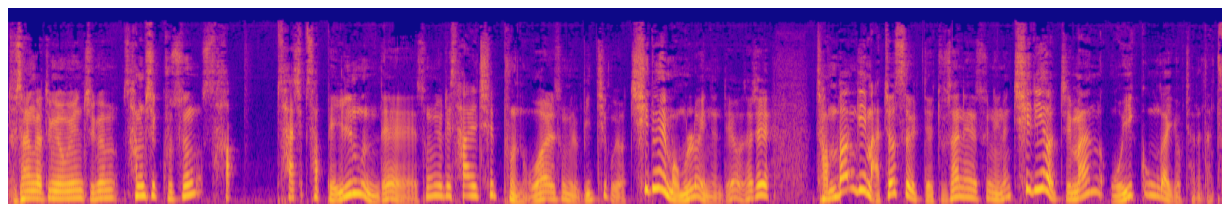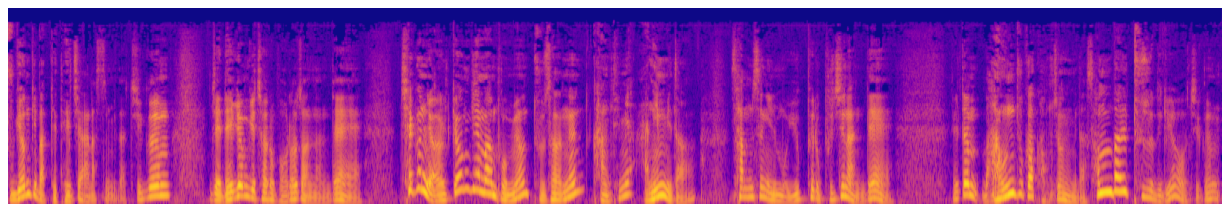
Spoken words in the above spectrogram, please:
두산 같은 경우에는 지금 39승 4 44패 1무인데 승률이 4할 7푼, 5할 승률 밑이고요. 7위에 머물러 있는데요. 사실 전반기 맞췄을 때 두산의 순위는 7위였지만 5위권과의 격차는 단 두 경기밖에 되지 않았습니다. 지금 이제 4경기 차로 벌어졌는데 최근 10경기만 보면 두산은 강팀이 아닙니다. 3승 1무 6패로 부진한데 일단 마운드가 걱정입니다. 선발 투수들이요. 지금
